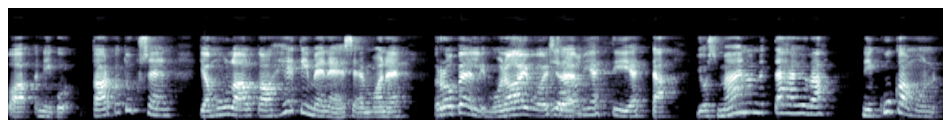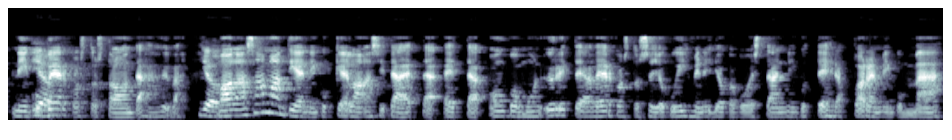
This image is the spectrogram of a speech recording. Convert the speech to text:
Va, niin kuin, tarkoitukseen. Ja mulla alkaa heti menee semmoinen ropelli mun aivoissa Joo. ja miettii, että jos mä en ole nyt tähän hyvä, niin kuka mun niin kuin verkostosta on tähän hyvä. Joo. Mä alan saman tien niin kuin kelaan sitä, että, että onko mun yrittäjäverkostossa joku ihminen, joka voisi tämän niin kuin tehdä paremmin kuin mä.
